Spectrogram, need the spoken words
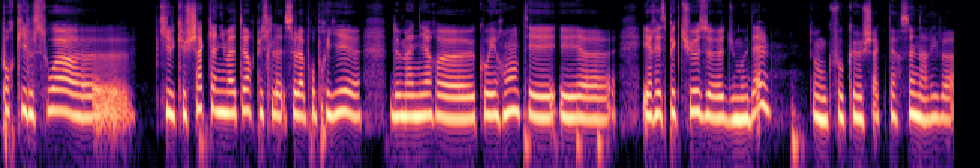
pour qu'il soit que chaque animateur puisse se l'approprier euh, de manière cohérente et, et, et, respectueuse du modèle. Donc, il faut que chaque personne arrive à.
